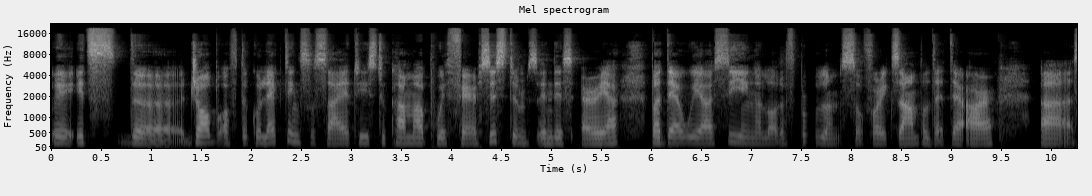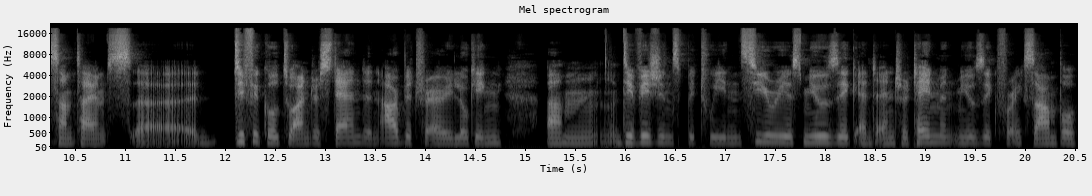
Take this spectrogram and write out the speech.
it's the job of the collecting societies to come up with fair systems in this area. But there we are seeing a lot of problems. So, for example, that there are uh, sometimes uh, difficult to understand and arbitrary looking um, divisions between serious music and entertainment music, for example.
